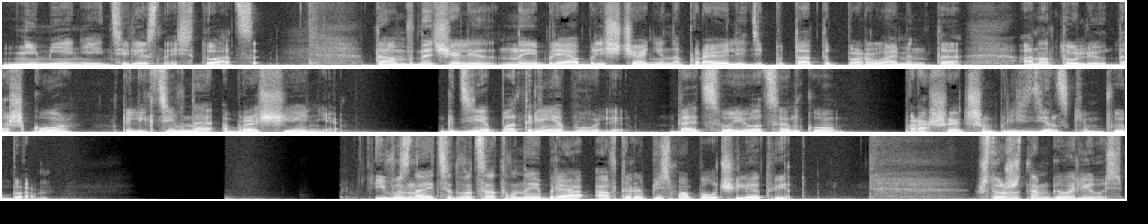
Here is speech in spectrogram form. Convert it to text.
не менее интересная ситуация. Там в начале ноября брещане направили депутаты парламента Анатолию Дашко коллективное обращение, где потребовали дать свою оценку прошедшим президентским выборам – и вы знаете, 20 ноября авторы письма получили ответ. Что же там говорилось?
